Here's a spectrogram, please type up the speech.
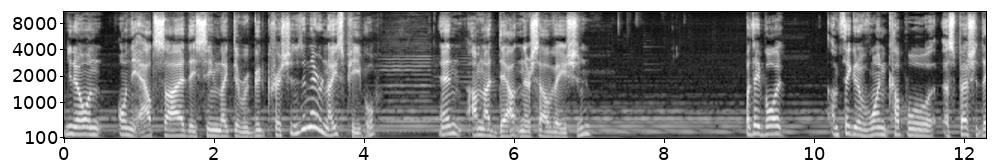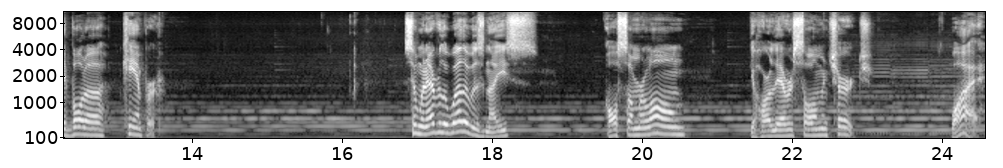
you know on on the outside they seemed like they were good Christians and they were nice people. And I'm not doubting their salvation. But they bought I'm thinking of one couple especially they bought a camper So, whenever the weather was nice, all summer long, you hardly ever saw them in church. Why?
